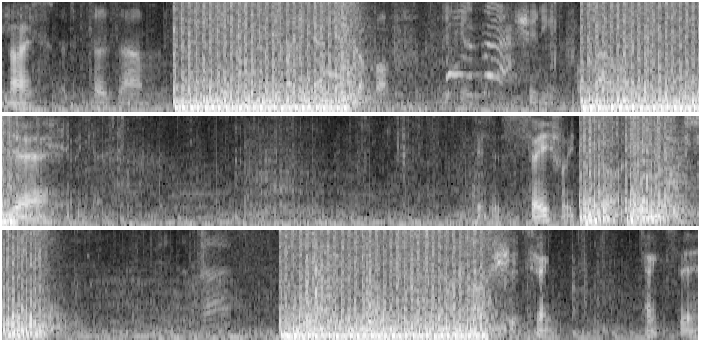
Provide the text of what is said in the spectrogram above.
Yeah, Nice. That's because um, can actually drop off if you're shooting from far away. Yeah. Go. Is it safe or you think about? Question. Into that. Oh, the tank. Tank's there.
